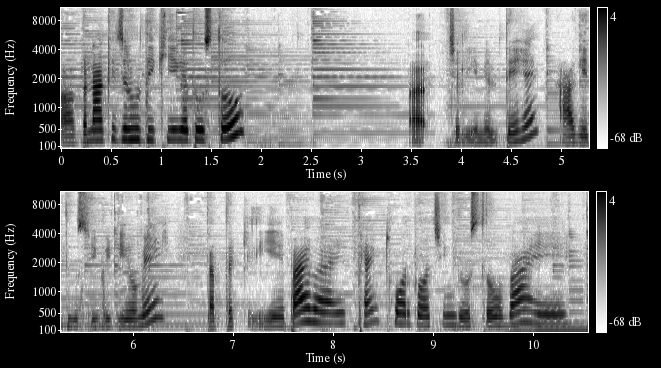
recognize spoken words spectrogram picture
और बना के ज़रूर देखिएगा दोस्तों। और चलिए मिलते हैं आगे दूसरी वीडियो में। तब तक के लिए bye bye thank for watching दोस्तों। बाय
